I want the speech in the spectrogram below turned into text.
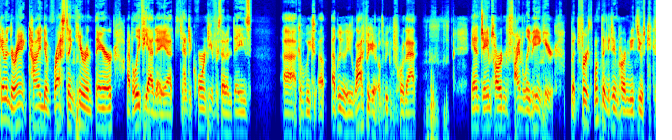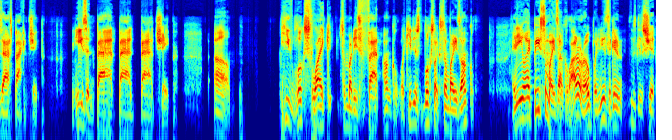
Kevin Durant kind of resting here and there. I believe he had a uh, had to quarantine for seven days uh, a couple weeks. Uh, I believe last week or the week before that. And James Harden finally being here. But first, one thing that James Harden needs to do is kick his ass back in shape. He's in bad, bad, bad shape. Um, he looks like somebody's fat uncle. Like he just looks like somebody's uncle, and he might be somebody's uncle. I don't know, but he needs to get needs to get his shit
